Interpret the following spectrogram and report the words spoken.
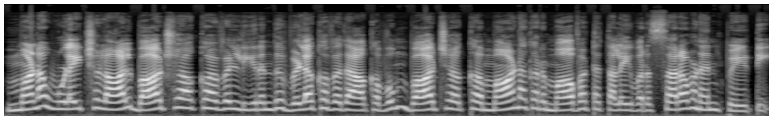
மன உளைச்சலால் பாஜகவில் இருந்து விலகுவதாகவும் பாஜக மாநகர் மாவட்ட தலைவர் சரவணன் பேட்டி.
